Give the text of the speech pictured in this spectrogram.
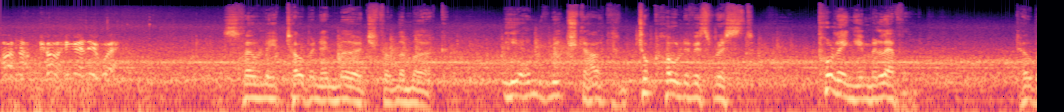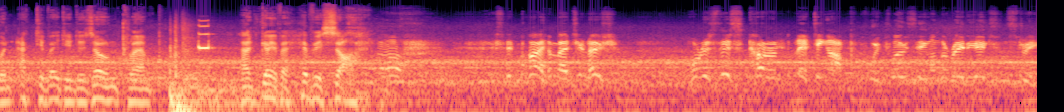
I'm not going anywhere. Slowly, Tobin emerged from the murk. Ian reached out and took hold of his wrist, pulling him level. Tobin activated his own clamp and gave a heavy sigh. Uh, is it my imagination? Or is this current letting up? We're closing on the radiation stream.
